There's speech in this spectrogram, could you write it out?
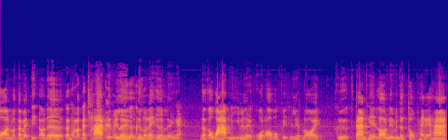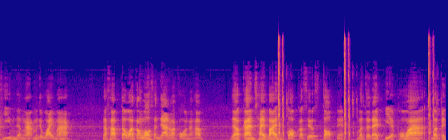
ก่อนมันก็ไม่ติดออเดอร์ แต่ถ้ามันกระชากขึ้นไปเลยก็คือเราได้เงินเลยไง แล้วก็วาร์ปหนีไปเลยโค้ดออฟฟิศให้เรียบร้อย คือการเทรดรอบนี้มันจะจบภายในห้าทีมอย่างเงี้ยมันจะไวมากนะครับ แต่ว่าต้องรอสัญญาณมาก่อนนะครับ แล้วการใช้ buy stop กับ sell stop เนี่ย มันจะได้เปรียบเพราะว่ามันเป็น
